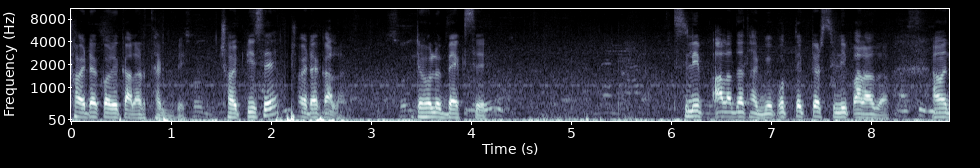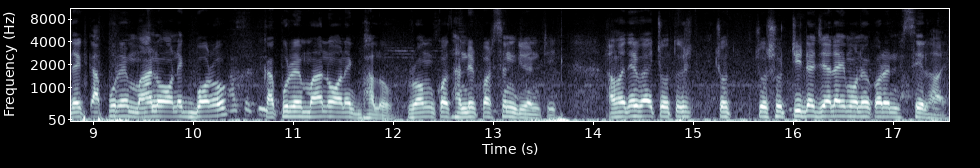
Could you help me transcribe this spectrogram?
ছয়টা করে কালার থাকবে। ছয় পিসে ছয়টা কালার এটা হলো ব্যাক সেট স্লিপ আলাদা থাকবে প্রত্যেকটার স্লিপ আলাদা। আমাদের কাপড়ের মানও অনেক বড় কাপড়ের মানও অনেক ভালো। রং কত হান্ড্রেড পার্সেন্ট গ্যারান্টি আমাদের ভাই চৌষট্টিটা জেলায় মনে করেন সেল হয়।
